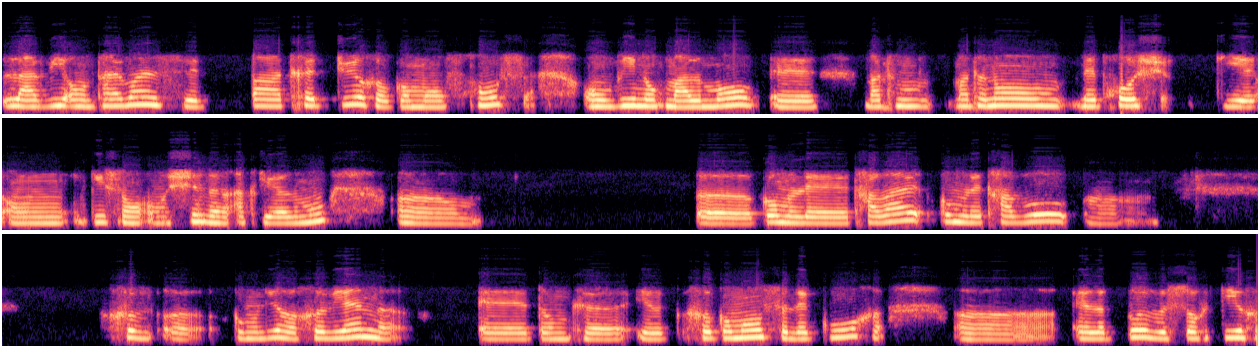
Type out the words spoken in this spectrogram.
la vie en Taïwan c'est pas très dur comme en France. On vit normalement et maintenant mes proches qui, sont en Chine actuellement euh, euh, comme les travaux, euh, euh, comment dire, reviennent et donc ils recommencent les cours. elles peuvent sortir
